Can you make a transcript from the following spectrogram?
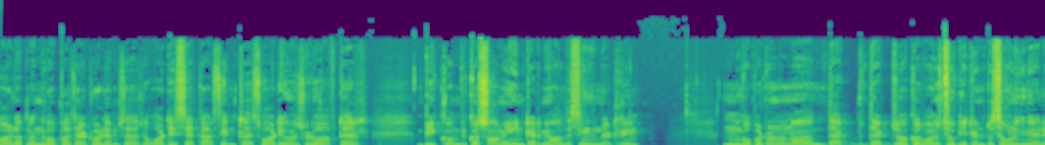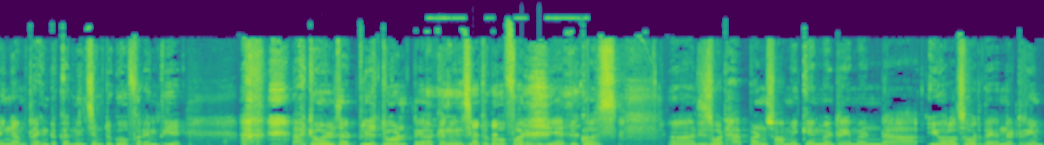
called up Nandgopal sir. I told him, sir, what is Yatharth's interest? What he wants to do after BCom? Because Swami hinted me all these things in the dream. Told, no, no, that, that joker wants to get into sound engineering. I'm trying to convince him to go for MBA. I told sir, please don't uh, convince him to go for MBA because uh, this is what happened. Swami came in a dream and uh, you are also were there in the dream.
